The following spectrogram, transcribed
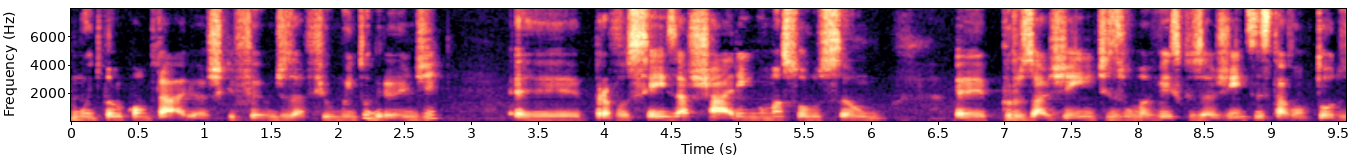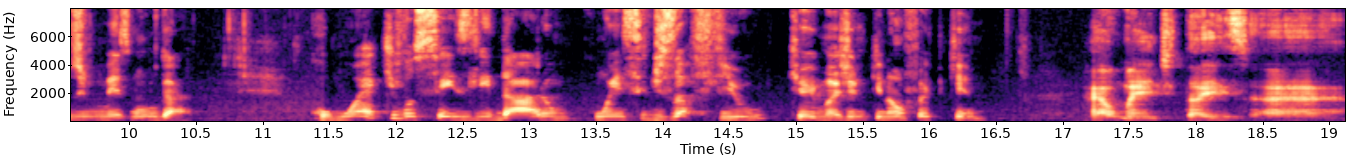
muito pelo contrário, acho que foi um desafio muito grande é, para vocês acharem uma solução é, para os agentes, uma vez que os agentes estavam todos em um mesmo lugar. Como é que vocês lidaram com esse desafio, que eu imagino que não foi pequeno? Realmente, Thais, é,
